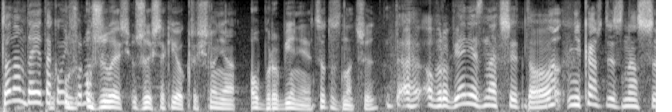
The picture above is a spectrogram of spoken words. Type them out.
To nam daje taką informację. Użyłeś, użyłeś takiego określenia obrobienie. Co to znaczy? E, Obrobienie znaczy to, No, nie każdy z nas e,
